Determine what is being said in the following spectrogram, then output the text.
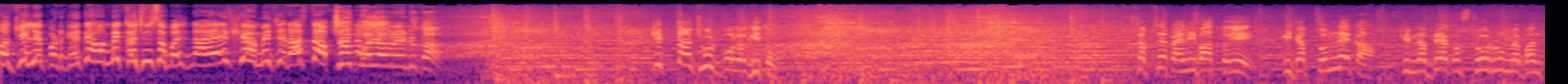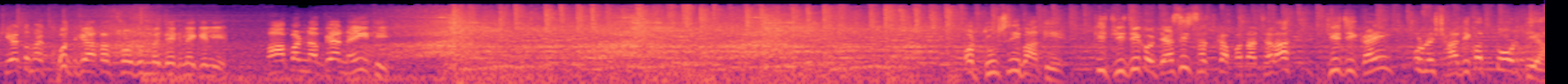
हम अकेले पड़ गए थे हमें कछु समझ ना आया इसलिए हमें रास्ता चुप हो जाओ रेणुका कितना झूठ बोलोगी तुम? सबसे पहली बात तो ये कि जब तुमने कहा कि नव्या को स्टोर रूम में बंद किया तो मैं खुद गया था स्टोर रूम में देखने के लिए। वहाँ पर नव्या नहीं थी। और दूसरी बात ये कि जीजी को जैसे ही सच का पता चला जीजी गई उन्होंने शादी को तोड़ दिया।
